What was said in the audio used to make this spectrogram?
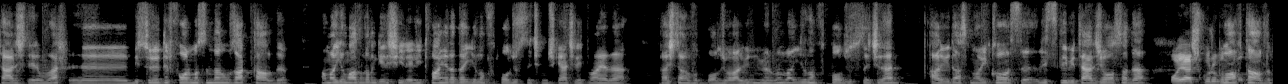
tercihlerim var. Ee, bir süredir formasından uzak kaldı. Ama Yılmaz Vural'ın gelişiyle Litvanya'da da yılın futbolcusu seçilmiş. Gerçi Litvanya'da kaç tane futbolcu var bilmiyorum ama yılın futbolcusu seçilen Arvidas Novikovas'ı riskli bir tercih olsa da O yaş bu grubunda hafta aldım.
